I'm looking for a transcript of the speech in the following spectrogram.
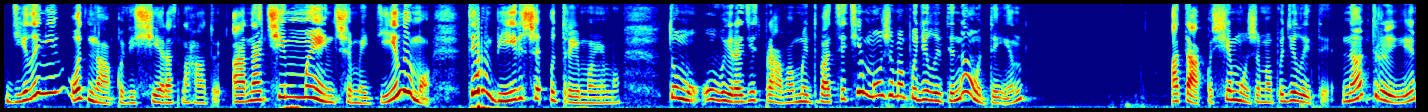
Ділені однакові, ще раз нагадую. А на чим менше ми ділимо, тим більше отримуємо. Тому у виразі справа ми 27 можемо поділити на 1, а також ще можемо поділити на 3.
